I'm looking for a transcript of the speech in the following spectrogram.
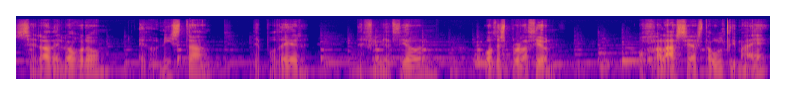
¿Será de logro, hedonista, de poder, de filiación o de exploración. Ojalá sea esta última, ¿eh?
